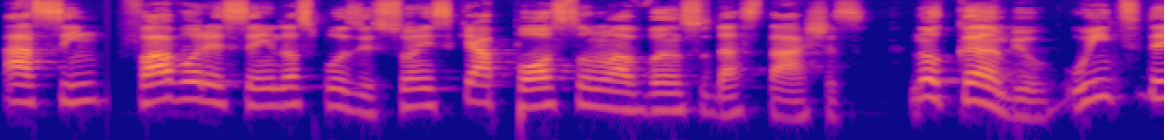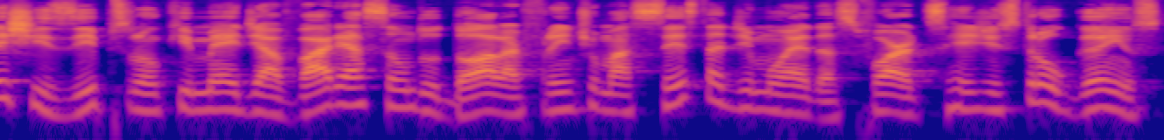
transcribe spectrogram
assim favorecendo as posições que apostam no avanço das taxas. No câmbio, o índice DXY, que mede a variação do dólar frente a uma cesta de moedas fortes, registrou ganhos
